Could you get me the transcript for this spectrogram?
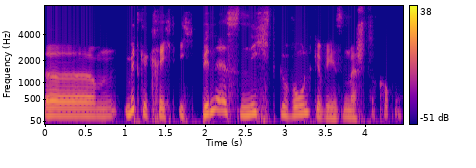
ähm, mitgekriegt, ich bin es nicht gewohnt gewesen, Mesh zu gucken.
